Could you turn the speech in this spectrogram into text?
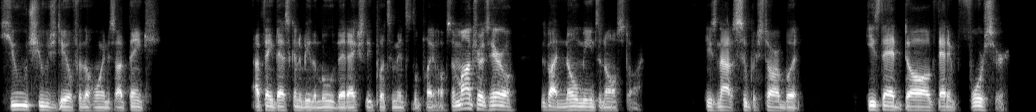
Huge, huge deal for the Hornets. I think I think that's going to be the move that actually puts him into the playoffs. And Montrezl Harrell is by no means an all-star. He's not a superstar, but he's that dog, that enforcer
